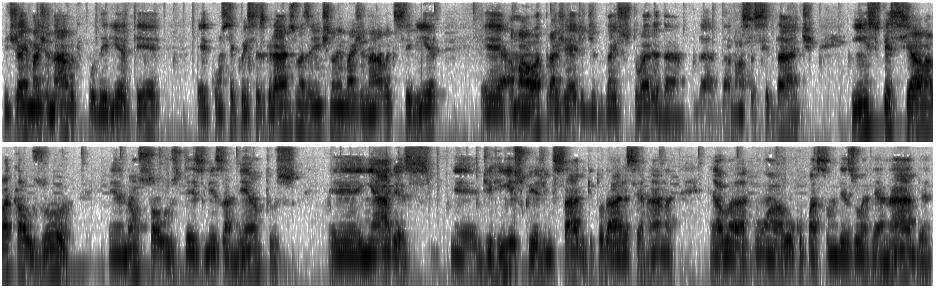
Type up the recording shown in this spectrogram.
a gente já imaginava que poderia ter é, consequências graves, mas a gente não imaginava que seria é, a maior tragédia de, da história da, da, da, nossa cidade. Em especial, ela causou é, não só os deslizamentos é, em áreas é, de risco, e a gente sabe que toda a área serrana, ela com a ocupação desordenada,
